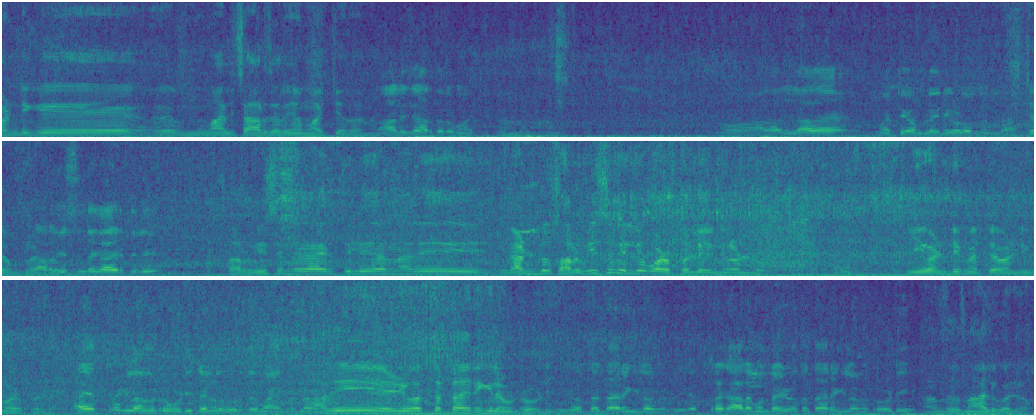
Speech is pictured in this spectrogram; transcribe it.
വണ്ടിക്ക് മൂന്നാൽ ചാർജർ ഞാൻ മാറ്റിയതാണ്. നാല് ചാർജർ മാറ്റി. അതല്ലാതെ മറ്റ് കംപ്ലൈന്റുകളൊന്നുമില്ല സർവീസിന്റെ കാര്യത്തിൽ സർവീസിന്റെ കാര്യത്തിൽ പറഞ്ഞാൽ രണ്ടും സർവീസ് വലിയ കുഴപ്പമില്ല രണ്ടും. ഈ വണ്ടി മറ്റേ വണ്ടിയും കുഴപ്പമില്ല. എത്ര കിലോമീറ്റർ ഓടിയിട്ട് ഞങ്ങൾ മഹേന്ദ്രന്റെ അത് എഴുപത്തെട്ടായിരം കിലോമീറ്റർ ഓടി. എഴുപത്തെട്ടായിരം കിലോമീറ്റർ എത്ര കാലം കൊണ്ട് എഴുപത്തെട്ടായിരം കിലോമീറ്റർ ഓടി? അത് നാല് കൊല്ലം.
